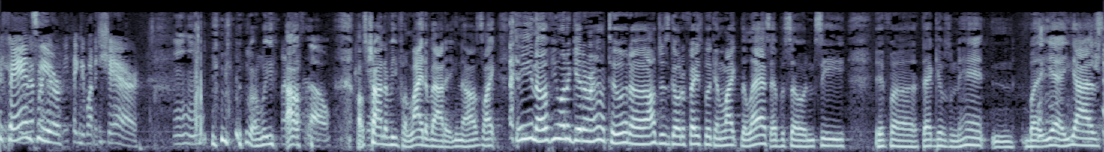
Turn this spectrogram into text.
if you fans here. Anything you want to share? Well, we, I, I was trying to be polite about it, you know. I was like, "Hey, you know, if you want to get around to it, uh, I'll just go to Facebook and like the last episode and see if uh that gives them the hint. And but yeah, you guys,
